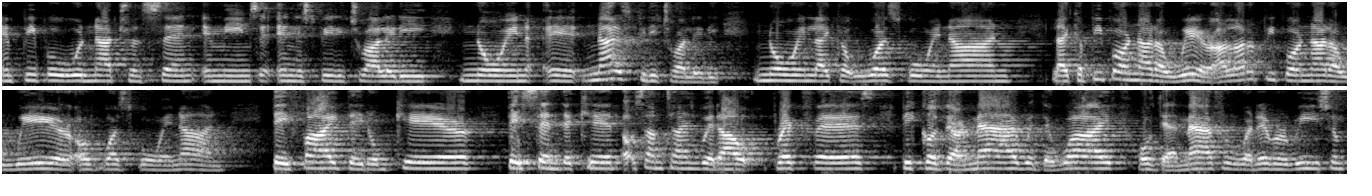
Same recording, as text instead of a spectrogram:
and people would not transcend. It means in spirituality, knowing uh, not spirituality, knowing like uh, what's going on. Like uh, people are not aware. A lot of people are not aware of what's going on. They fight, they don't care. They send the kid uh, sometimes without breakfast because they're mad with their wife or they're mad for whatever reason.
